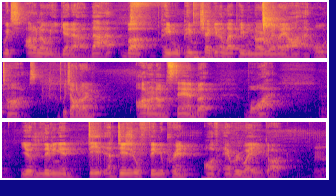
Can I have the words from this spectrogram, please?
which I don't know what you get out of that, but people people check in and let people know where they are at all times, which I don't I don't understand, but why? You're living a, di- a digital fingerprint of everywhere you go. Mm.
